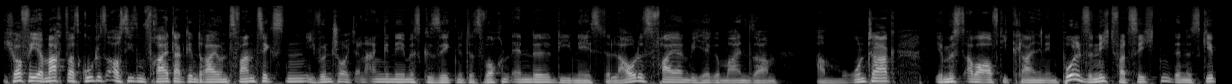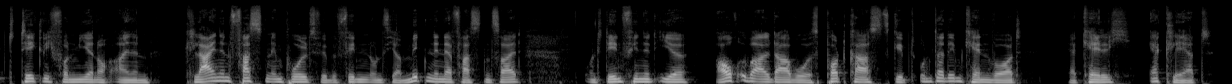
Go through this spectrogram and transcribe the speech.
Ich hoffe, ihr macht was Gutes aus diesem Freitag, dem 23. Ich wünsche euch ein angenehmes, gesegnetes Wochenende. Die nächste Laudes feiern wir hier gemeinsam am Montag. Ihr müsst aber auf die kleinen Impulse nicht verzichten, denn es gibt täglich von mir noch einen kleinen Fastenimpuls. Wir befinden uns ja mitten in der Fastenzeit und den findet ihr auch überall da, wo es Podcasts gibt, unter dem Kennwort Herr Kelch erklärt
